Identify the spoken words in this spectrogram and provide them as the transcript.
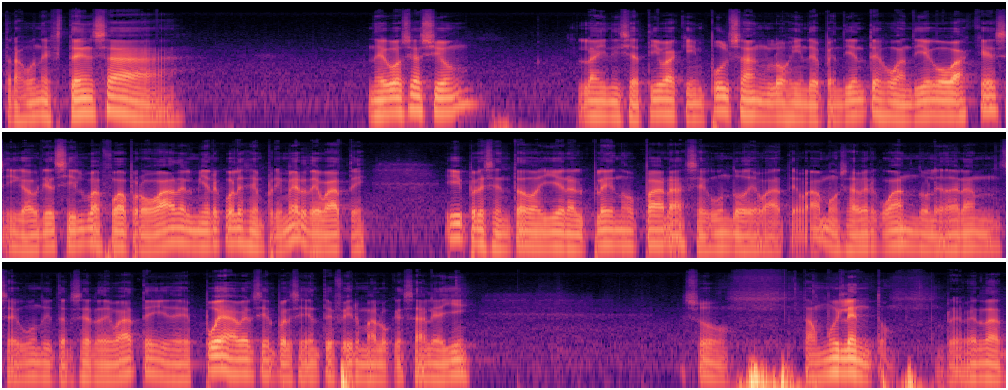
Tras una extensa negociación, la iniciativa que impulsan los independientes Juan Diego Vázquez y Gabriel Silva fue aprobada el miércoles en primer debate y presentado ayer al Pleno para segundo debate. Vamos a ver cuándo le darán segundo y tercer debate y después a ver si el presidente firma lo que sale allí. Eso está muy lento, de verdad.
